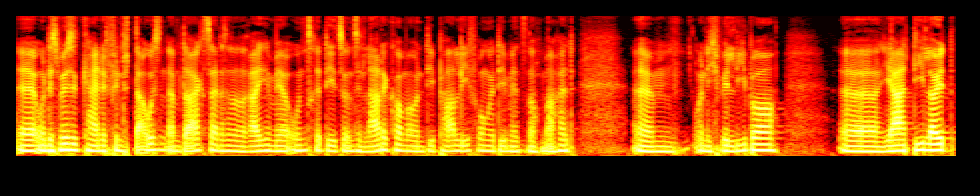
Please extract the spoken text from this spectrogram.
Äh, und es müssen keine 5000 am Tag sein, sondern reichen mir unsere, die zu uns in den Laden kommen und die paar Lieferungen, die wir jetzt noch machen. Ähm, und ich will lieber äh, ja, die Leute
